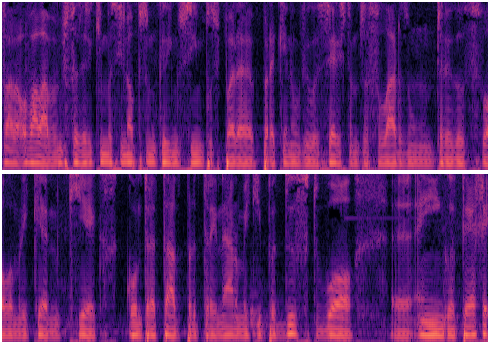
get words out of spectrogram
vá, lá, vamos fazer aqui uma sinopse um bocadinho simples para, para quem não viu a série. Estamos a falar de um treinador de futebol americano que é contratado para treinar uma equipa de futebol uh, em Inglaterra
